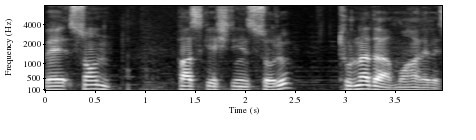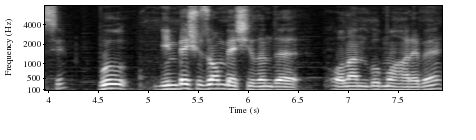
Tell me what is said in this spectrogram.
ve son pas geçtiğiniz soru Turnada Muharebesi. Bu 1515 yılında olan bu muharebe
